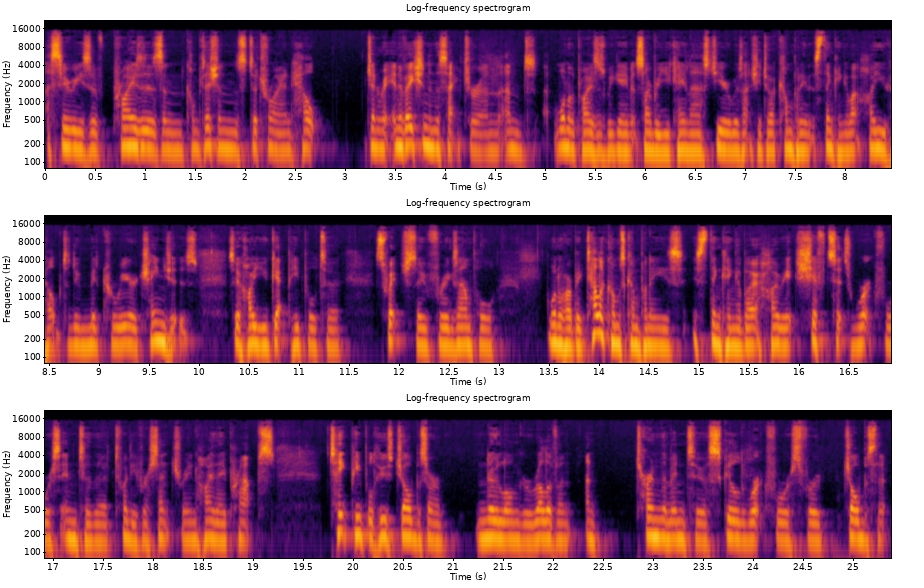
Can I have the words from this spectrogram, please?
a series of prizes and competitions to try and help generate innovation in the sector. And, and one of the prizes we gave at Cyber UK last year was actually to a company that's thinking about how you help to do mid career changes. So, how you get people to switch. So, for example, one of our big telecoms companies is thinking about how it shifts its workforce into the 21st century and how they perhaps take people whose jobs are no longer relevant and turn them into a skilled workforce for jobs that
